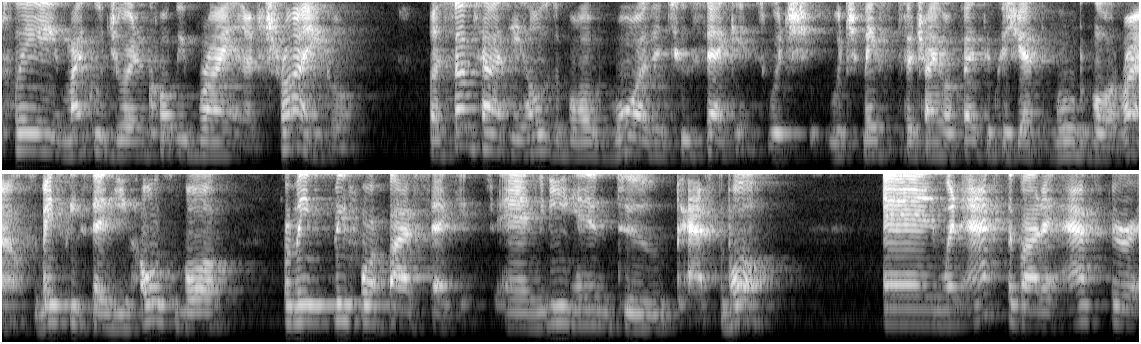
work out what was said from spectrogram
play Michael Jordan, Kobe Bryant in a triangle but sometimes he holds the ball more than two seconds, which which makes the triangle effective because you have to move the ball around. So basically, he said he holds the ball for maybe three, four, five seconds, and we need him to pass the ball. And when asked about it after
